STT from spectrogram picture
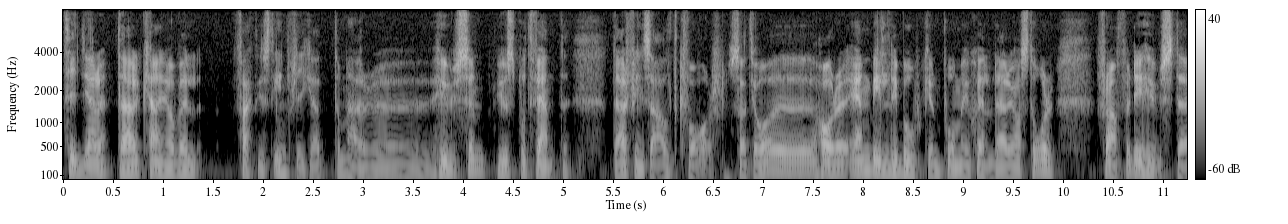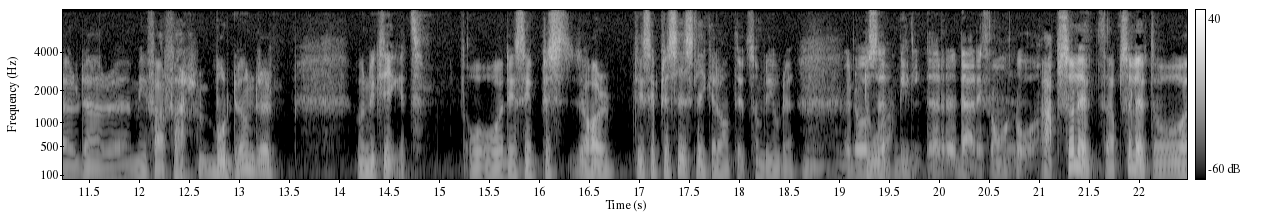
tidigare. Där kan jag väl faktiskt inflika att de här uh, husen just på Twente, där finns allt kvar. Så att jag uh, har en bild i boken på mig själv där jag står framför det hus där, där eh, min farfar bodde under, under kriget. Och, och det, ser, har, det ser precis likadant ut som det gjorde. Mm. Men du har då. sett bilder därifrån då? Absolut, absolut. Och,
